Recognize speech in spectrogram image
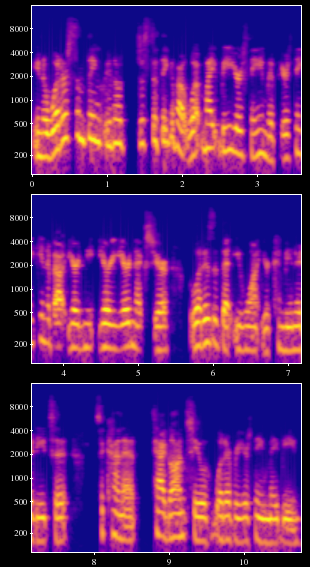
you know, what are some things, you know, just to think about what might be your theme if you're thinking about your your year next year, what is it that you want your community to to kind of tag on to whatever your theme may be?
